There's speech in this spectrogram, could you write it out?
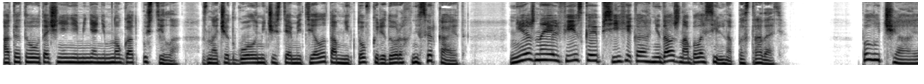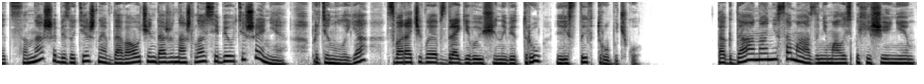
От этого уточнения меня немного отпустило. Значит, голыми частями тела там никто в коридорах не сверкает. Нежная эльфийская психика не должна была сильно пострадать. Получается, наша безутешная вдова очень даже нашла себе утешение, протянула я, сворачивая вздрагивающие на ветру листы в трубочку. Тогда она не сама занималась похищением,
